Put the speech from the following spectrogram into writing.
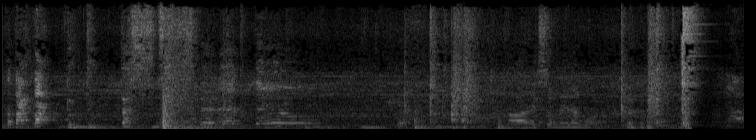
Tatak tak. Dug dug tas. Ah, next one na mo. Yeah,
